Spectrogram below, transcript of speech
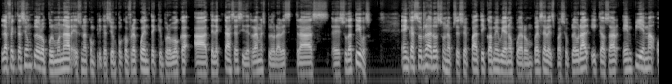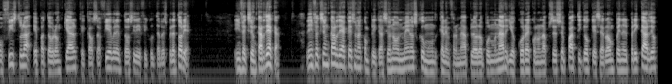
La afectación pleuropulmonar es una complicación poco frecuente que provoca atelectasias y derrames pleurales sudativos. En casos raros, un absceso hepático amebiano puede romperse el espacio pleural y causar empiema o fístula hepatobronquial que causa fiebre, tos y dificultad respiratoria. Infección cardíaca. La infección cardíaca es una complicación aún menos común que la enfermedad pleuropulmonar y ocurre con un absceso hepático que se rompe en el pericardio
